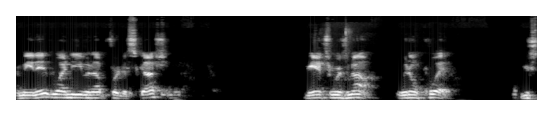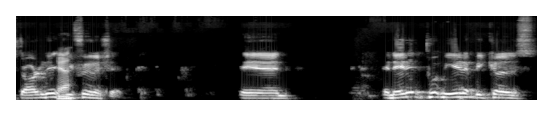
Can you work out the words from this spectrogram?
I mean, it wasn't even up for discussion. The answer was no. We don't quit. You started it, yeah. you finish it. And and they didn't put me in it because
